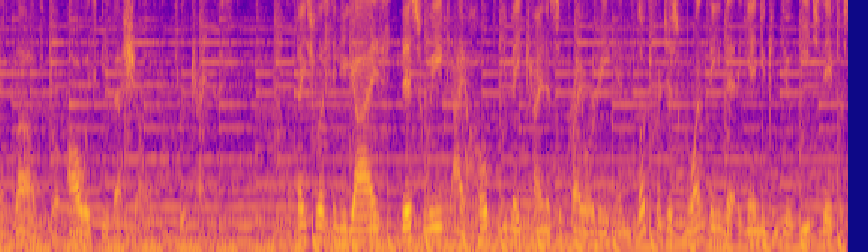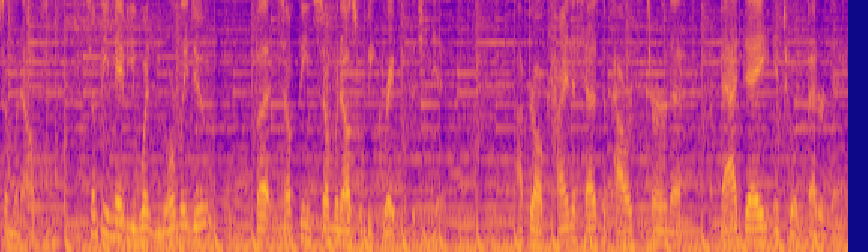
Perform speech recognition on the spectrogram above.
and love will always be best shown through kindness. Well, thanks for listening, you guys. This week, I hope you make kindness a priority and look for just one thing that, again, you can do each day for someone else. Something maybe you wouldn't normally do, but something someone else will be grateful that you did. After all, kindness has the power to turn a, a bad day into a better day,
